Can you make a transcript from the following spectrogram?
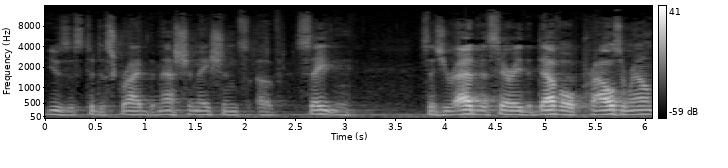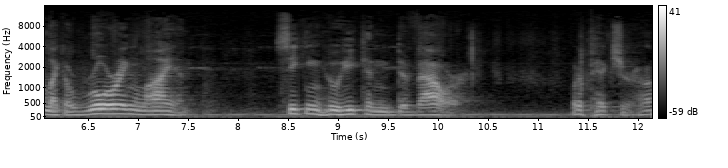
uses to describe the machinations of Satan. It says, Your adversary, the devil, prowls around like a roaring lion seeking who he can devour. What a picture, huh?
